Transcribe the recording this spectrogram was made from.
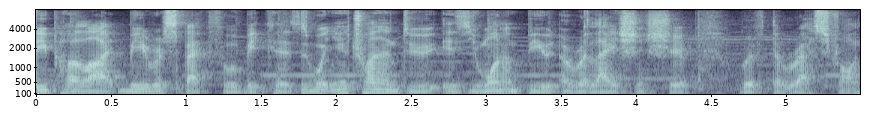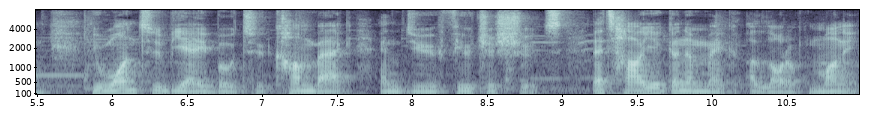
Be polite, be respectful because what you're trying to do is you want to build a relationship with the restaurant. You want to be able to come back and do future shoots. That's how you're gonna make a lot of money.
